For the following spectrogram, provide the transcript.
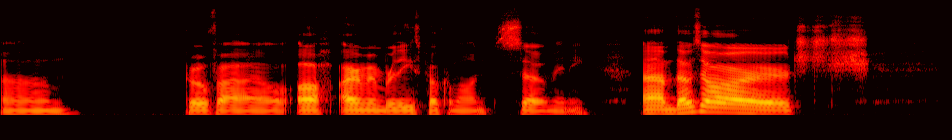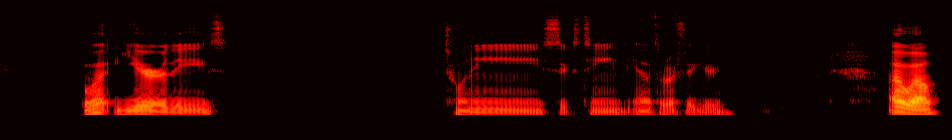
Um, Grovyle. Oh, I remember these Pokemon. So many. Um, those are. What year are these? 2016. Yeah, that's what I figured. Oh, well.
